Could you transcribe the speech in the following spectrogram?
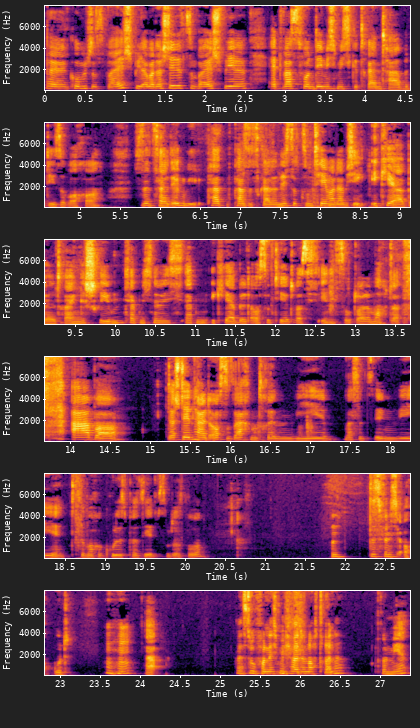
äh, ein komisches Beispiel, aber da steht jetzt zum Beispiel etwas, von dem ich mich getrennt habe diese Woche. Das ist jetzt halt irgendwie, pa- passt jetzt gerade nicht so zum Thema, da habe ich I- Ikea-Bild reingeschrieben. Ich habe mich nämlich, ich habe ein Ikea-Bild aussortiert, was ich eh nicht so doll mochte. Aber da stehen halt auch so Sachen drin, wie was jetzt irgendwie diese Woche Cooles passiert ist oder so. Und das finde ich auch gut. Mhm. Ja, Weißt du, wovon ich mich heute noch trenne? von mir.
